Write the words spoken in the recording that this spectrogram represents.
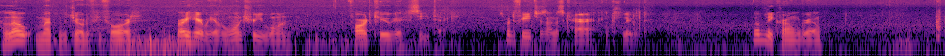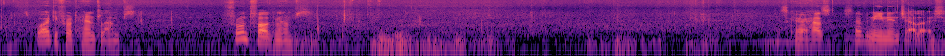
Hello, I'm welcome to Duffy Ford. Right here we have a 131 Ford Kuga Zetec. Some of the features on this car include lovely chrome grille, sporty front headlamps, front fog lamps. This car has 17 inch alloys.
